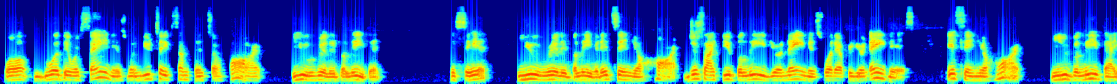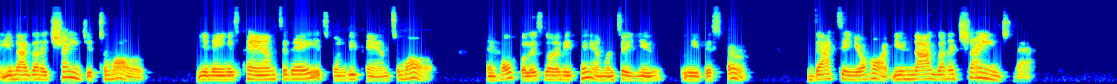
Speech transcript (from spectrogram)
Well, what they were saying is when you take something to heart, you really believe it. You see it? You really believe it. It's in your heart. Just like you believe your name is whatever your name is, it's in your heart. You believe that. You're not going to change it tomorrow. Your name is Pam today, it's going to be Pam tomorrow. And hopefully it's going to be Pam until you leave this earth. That's in your heart. You're not going to change that.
